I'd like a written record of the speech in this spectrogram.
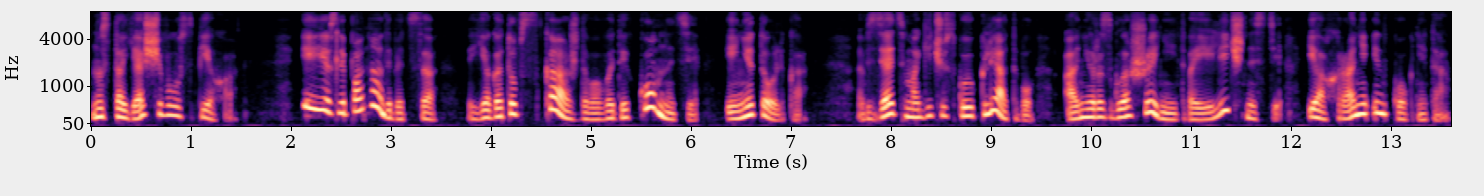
настоящего успеха. И если понадобится, Я готов с каждого в этой комнате, и не только, взять магическую клятву о неразглашении твоей личности и охране инкогнито.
